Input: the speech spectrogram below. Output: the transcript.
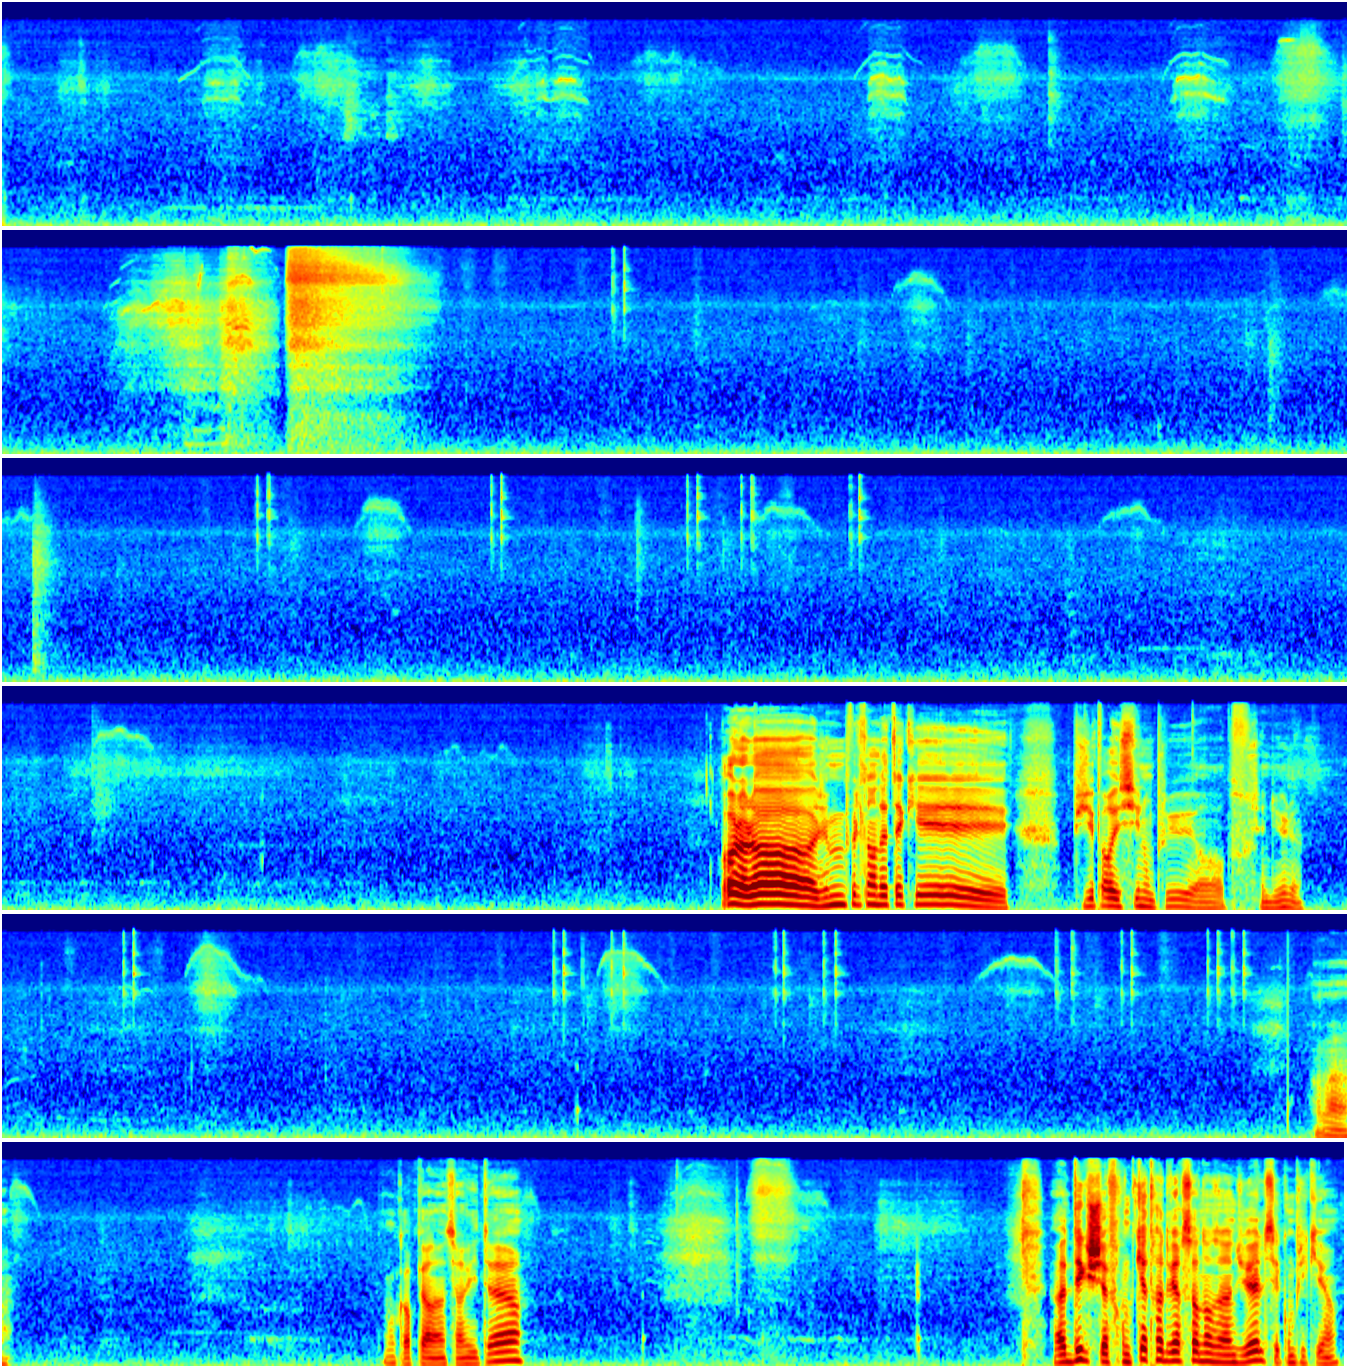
Oh là là, j'ai même pas le temps d'attaquer. Puis j'ai pas réussi non plus. Oh, c'est nul. On va encore perdre un serviteur. Ah, dès que j'affronte 4 adversaires dans un duel, c'est compliqué. Hein.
